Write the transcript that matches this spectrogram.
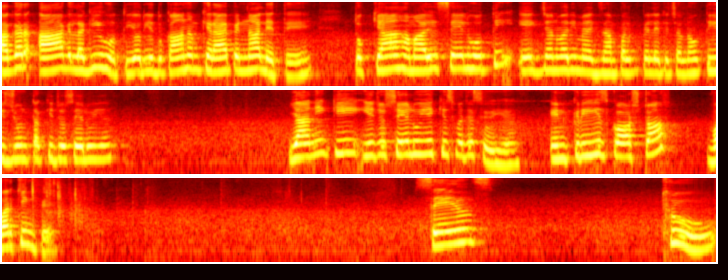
अगर आग लगी होती और ये दुकान हम किराए पे ना लेते तो क्या हमारी सेल होती? एक जनवरी में एग्जांपल पे लेके चल रहा हूँ, तीस जून तक की जो सेल हुई है। यानी कि ये जो सेल हुई है, किस वजह से हुई है? इंक्रीज कॉस्ट ऑफ़ वर्किंग पे sales through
